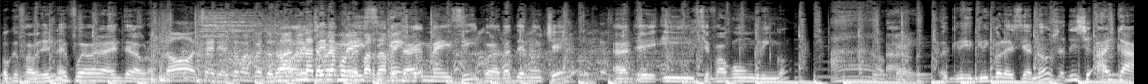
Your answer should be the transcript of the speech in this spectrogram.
Porque fue a ver, fue a ver a la gente la bronca. No, en serio, eso me cuento. No, Estaba en una tienda en por Macy, departamento. Estaba en Macy por la tarde de noche eh, eh, y se fue con un gringo. Ah, ok. El gr- el gringo le decía, no, se dice Aiga,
